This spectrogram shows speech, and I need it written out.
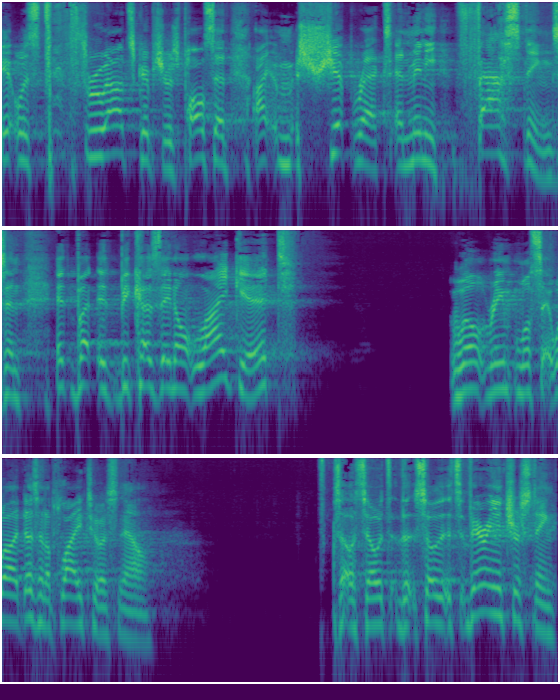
it was throughout scriptures. Paul said, I, shipwrecks and many fastings. And it, but it, because they don't like it, we'll, we'll say, well, it doesn't apply to us now. So, so it's, so it's very interesting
